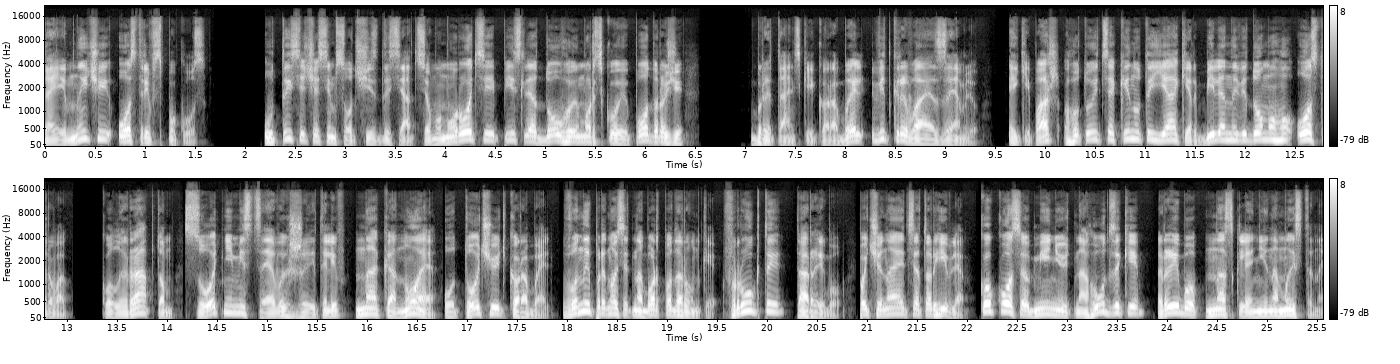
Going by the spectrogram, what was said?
таємничий острів Спокус. У 1767 році, після довгої морської подорожі, британський корабель відкриває землю. Екіпаж готується кинути якір біля невідомого острова, коли раптом сотні місцевих жителів на каное оточують корабель. Вони приносять на борт подарунки, фрукти та рибу. Починається торгівля. Кокоси обмінюють на гудзики, рибу на скляні намистини.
